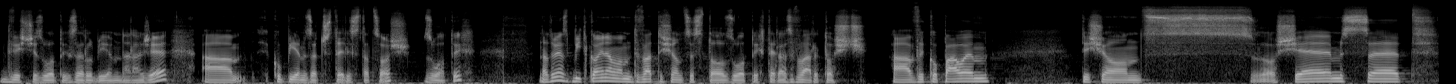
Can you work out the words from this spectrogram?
200 zł zarobiłem na razie, a kupiłem za 400 coś złotych. Natomiast bitcoina mam 2100 zł teraz wartość, a wykopałem 1800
